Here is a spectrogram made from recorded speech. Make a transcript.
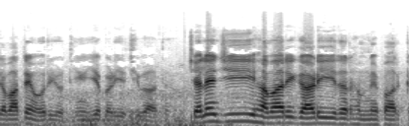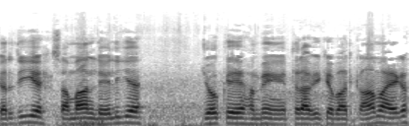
जमातें हो रही होती हैं ये बड़ी अच्छी बात है। चलें जी हमारी गाड़ी इधर हमने पार्क कर दी है सामान ले लिया है। जो कि हमें तरावी के बाद काम आएगा।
